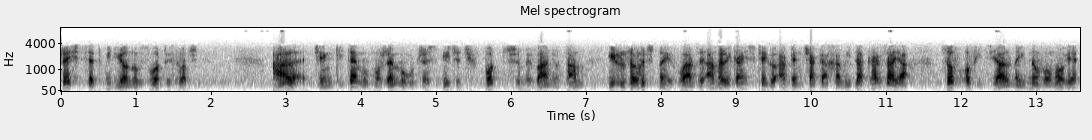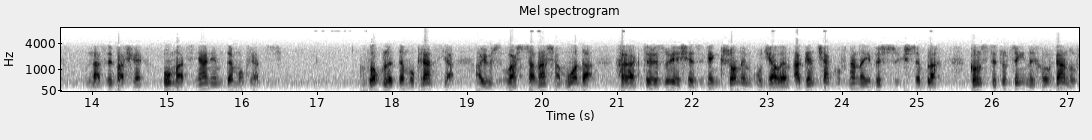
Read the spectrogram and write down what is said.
600 milionów złotych rocznie. Ale dzięki temu możemy uczestniczyć w podtrzymywaniu tam iluzorycznej władzy amerykańskiego agenciaka Hamida Karzaja, co w oficjalnej nowomowie nazywa się umacnianiem demokracji. W ogóle demokracja, a już zwłaszcza nasza młoda, charakteryzuje się zwiększonym udziałem agenciaków na najwyższych szczeblach konstytucyjnych organów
